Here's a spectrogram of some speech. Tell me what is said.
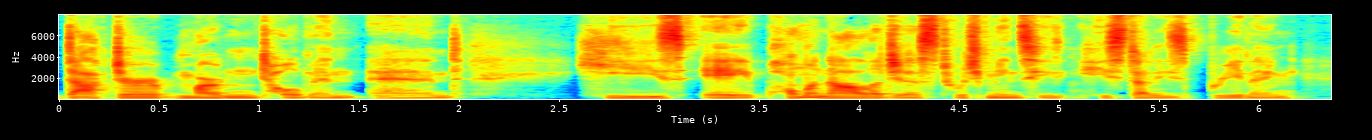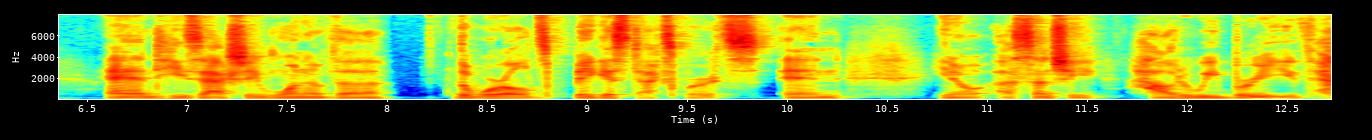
Dr. Martin Tobin. And he's a pulmonologist, which means he, he studies breathing. And he's actually one of the, the world's biggest experts in you know, essentially, how do we breathe?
